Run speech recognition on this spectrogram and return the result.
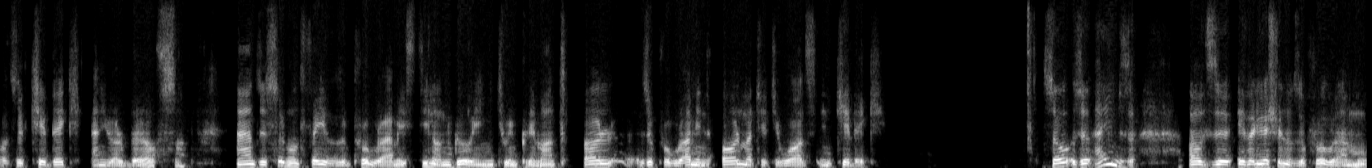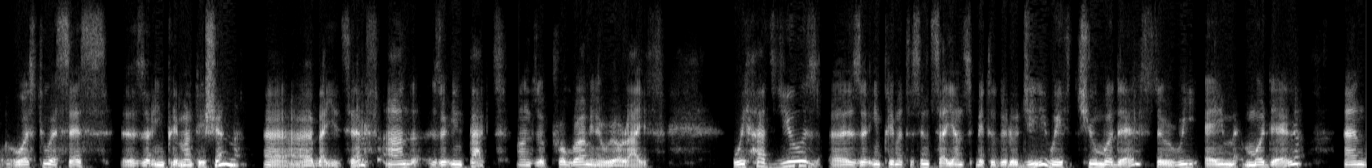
of the Quebec annual births. And the second phase of the program is still ongoing to implement all the program in all maternity wards in Quebec. So the aims of the evaluation of the program was to assess uh, the implementation uh, by itself and the impact on the program in real life. We have used uh, the implementation science methodology with two models, the RE-AIM model and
